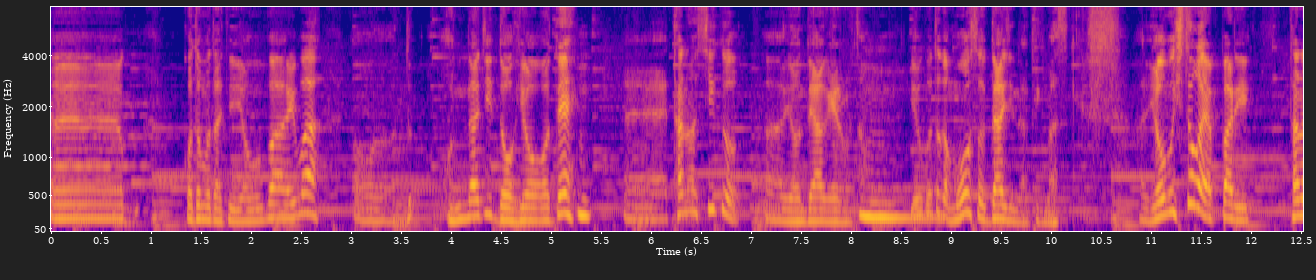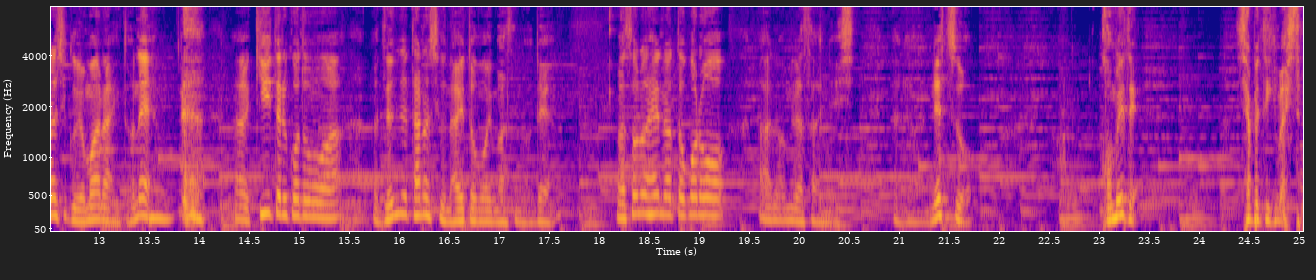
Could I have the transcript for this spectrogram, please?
えー、子どもたちに読む場合は同じ土俵で、うん、えー、楽しく読んであげるということがもうすぐ大事になってきます。読む人がやっぱり楽しく読まないとね、うん、聞いてる子どもは全然楽しくないと思いますので、まあ、その辺のところをあの皆さんにあの熱を込めて喋ってきました。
